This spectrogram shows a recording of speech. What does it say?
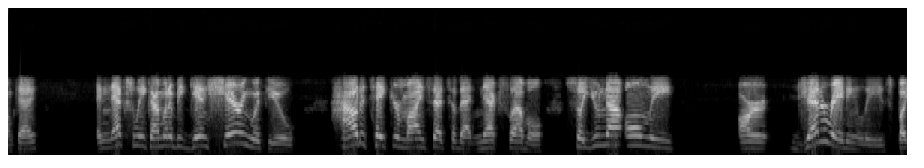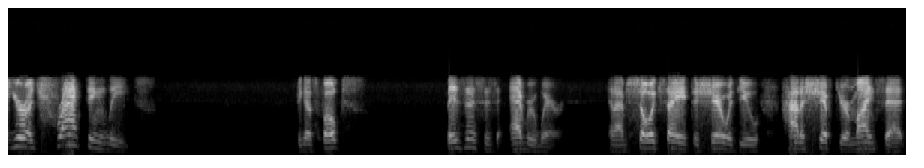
Okay? And next week, I'm going to begin sharing with you how to take your mindset to that next level so you not only are generating leads, but you're attracting leads. Because, folks, business is everywhere. And I'm so excited to share with you how to shift your mindset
